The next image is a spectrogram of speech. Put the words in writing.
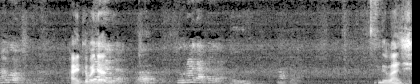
आहेत का पाहिजे अजून? देवांशी.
